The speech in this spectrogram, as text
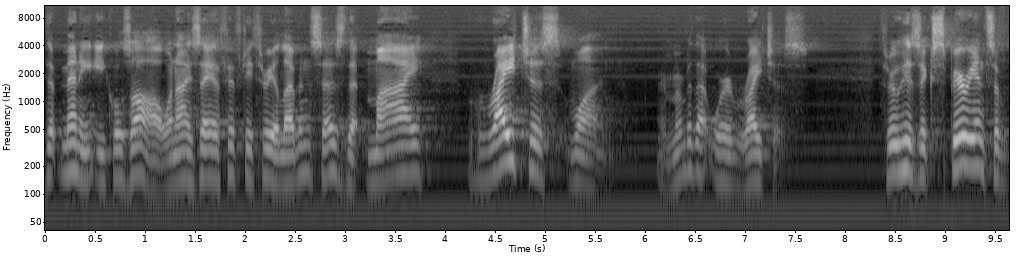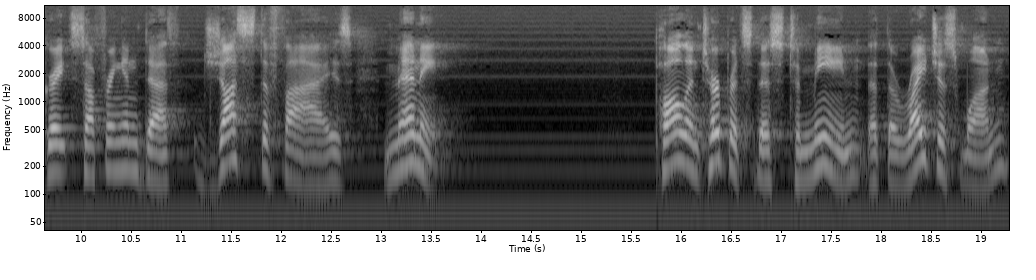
that many equals all. When Isaiah 53:11 says that my righteous one, remember that word righteous, through his experience of great suffering and death justifies many. Paul interprets this to mean that the righteous one,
